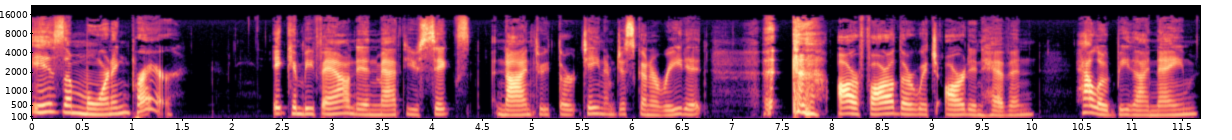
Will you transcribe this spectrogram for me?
is a morning prayer. It can be found in Matthew 6, 9 through 13. I'm just going to read it. Our Father, which art in heaven, hallowed be thy name.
